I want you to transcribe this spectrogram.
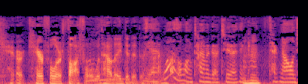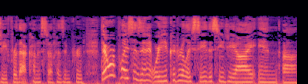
care- careful or thoughtful with how they did it this Yeah, time. well, it was a long time ago too. I think Mm-hmm. technology for that kind of stuff has improved. There were places in it where you could really see the CGI in uh,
